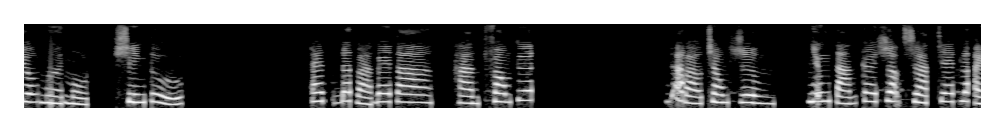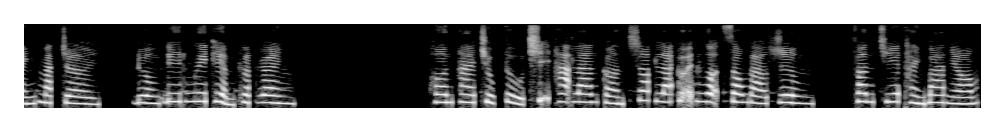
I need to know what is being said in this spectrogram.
Chương 11 Sinh tử S đất và beta, Hàn Phong Tuyết Đã vào trong rừng, những tán cây rậm rạp che lại ánh mặt trời, đường đi nguy hiểm gập ghềnh. Hơn hai chục tử sĩ Hạ Lan còn sót lại cưỡi ngựa xông vào rừng, phân chia thành ba nhóm,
